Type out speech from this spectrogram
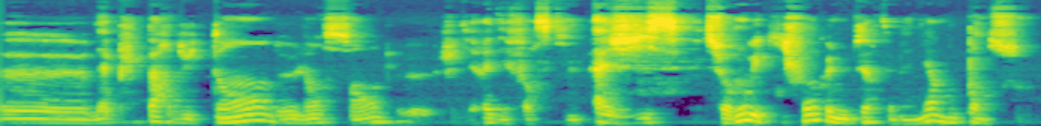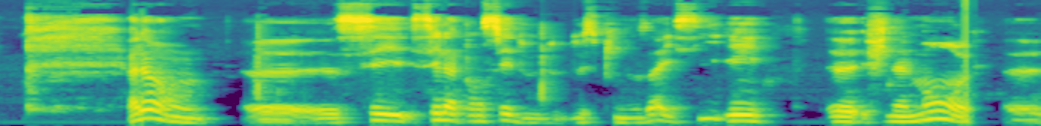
euh, la plupart du temps de l'ensemble, je dirais, des forces qui agissent sur nous et qui font que d'une certaine manière nous pensons. Alors euh, c'est la pensée de, Spinoza ici et euh, finalement euh,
